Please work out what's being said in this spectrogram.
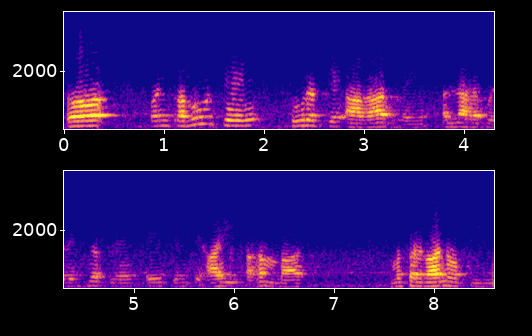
تو ان قبول کے سورت کے آغاز میں اللہ رب العزت نے ایک انتہائی اہم بات مسلمانوں کی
